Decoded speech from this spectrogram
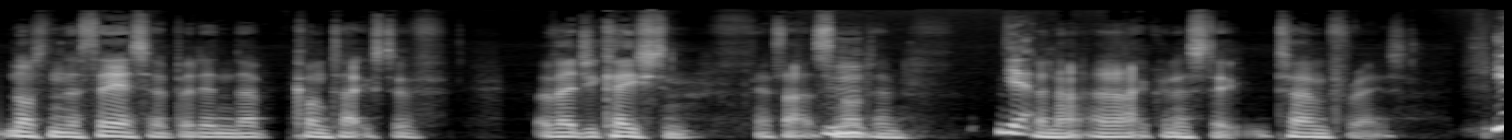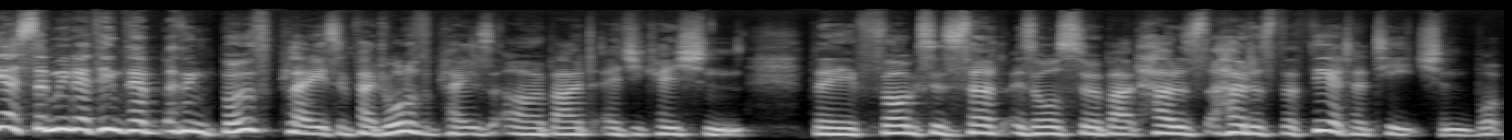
not in the theatre, but in the context of of education, if that's mm. not a, yeah. an, an anachronistic term for it. Yes, I mean, I think that I think both plays, in fact, all of the plays are about education. The Frogs is, is also about how does how does the theatre teach, and what,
